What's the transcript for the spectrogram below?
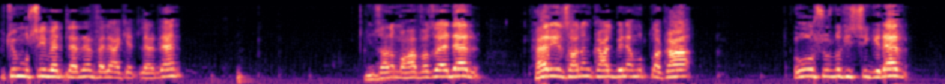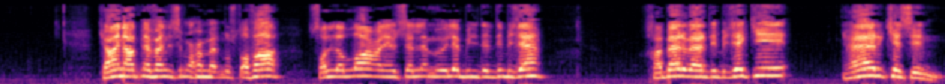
bütün musibetlerden, felaketlerden insanı muhafaza eder. Her insanın kalbine mutlaka uğursuzluk hissi girer. Kainatın Efendisi Muhammed Mustafa sallallahu aleyhi ve sellem öyle bildirdi bize haber verdi bize ki herkesin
